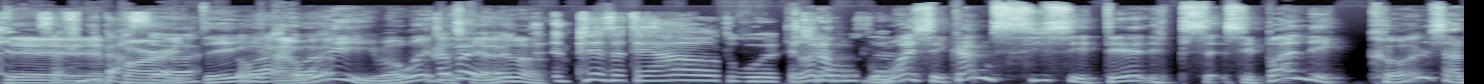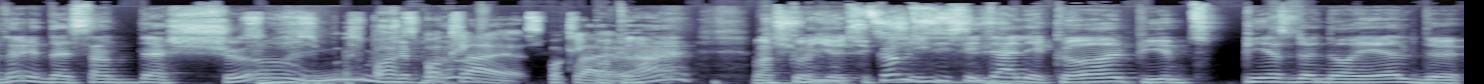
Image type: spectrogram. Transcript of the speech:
fête ça finit par ça, hein. party. Ouais, ah ouais. oui, bah oui, Comme parce que là. une pièce de théâtre ou quelque Non, chose. ouais, c'est comme si c'était. C'est pas à l'école, ça a l'air d'être dans le centre d'achat. C'est pas, pas- c'est clair. C'est pas clair. Pas hein. clair. En tout cas, il y a- c'est comme si c'était à l'école, puis une petite pièce de Noël de,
